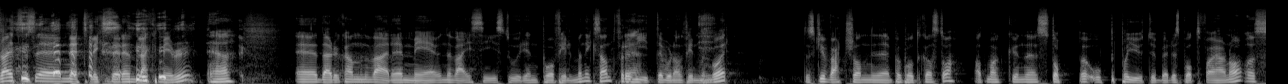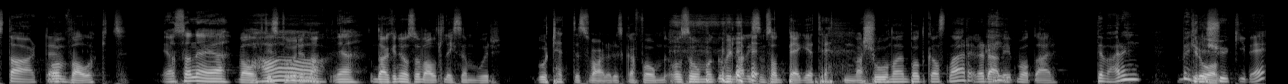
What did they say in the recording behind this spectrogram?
right, Netflix-serien Black Mirror, Ja. eh, der du kan være med underveis i historien på filmen, ikke sant? For å Ja. vite hvordan filmen går. Det skulle vært sånn eh, på podkast òg. At man kunne stoppe opp på YouTube eller Spotify her nå Og og valgt, ja, sånn er jeg. valgt historien. da Ja. Da kunne du også valgt liksom hvor, hvor tette svar dere skal få. om- Og så om man vil ha liksom sånn PG13-versjon av den podkasten her, eller der vi på en måte er Det var en veldig Grov. sjuk idé.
